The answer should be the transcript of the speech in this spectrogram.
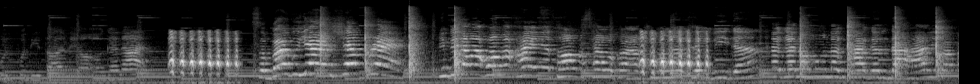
food po dito. Ano yung ganan. So bago yan, syempre, hindi lang ako ang kakain ito. Kasama ko ang aking mga kaibigan na ganang mga nagkagandahan. Ipapakilala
